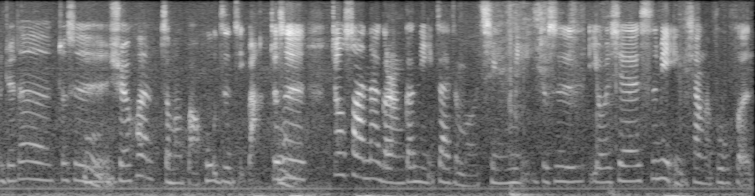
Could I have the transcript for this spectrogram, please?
我觉得就是学会怎么保护自己吧。嗯、就是就算那个人跟你再怎么亲密，就是有一些私密影像的部分，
